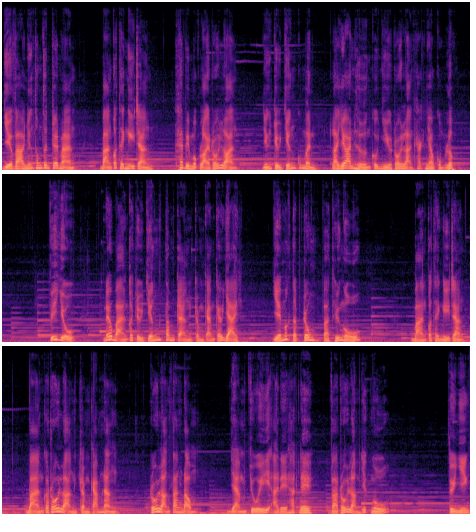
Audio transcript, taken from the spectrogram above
Dựa vào những thông tin trên mạng, bạn có thể nghĩ rằng thay vì một loại rối loạn, những triệu chứng của mình là do ảnh hưởng của nhiều rối loạn khác nhau cùng lúc. Ví dụ, nếu bạn có triệu chứng tâm trạng trầm cảm kéo dài, dễ mất tập trung và thiếu ngủ, bạn có thể nghĩ rằng bạn có rối loạn trầm cảm nặng, rối loạn tăng động, giảm chú ý ADHD và rối loạn giấc ngủ. Tuy nhiên,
